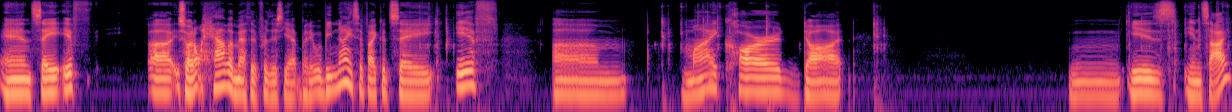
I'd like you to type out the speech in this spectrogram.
and say if, uh, so I don't have a method for this yet, but it would be nice if I could say if um, my card dot mm, is inside.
